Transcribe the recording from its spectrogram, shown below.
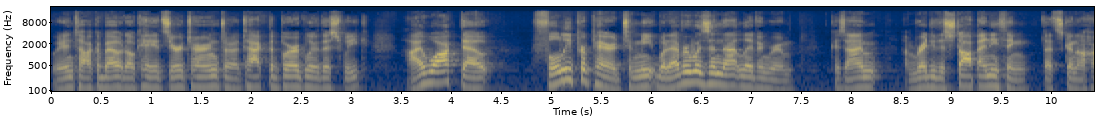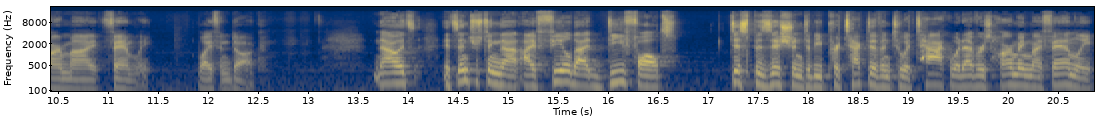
We didn't talk about, okay, it's your turn to attack the burglar this week. I walked out fully prepared to meet whatever was in that living room because I'm, I'm ready to stop anything that's going to harm my family, wife and dog. Now, it's, it's interesting that I feel that default disposition to be protective and to attack whatever's harming my family,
